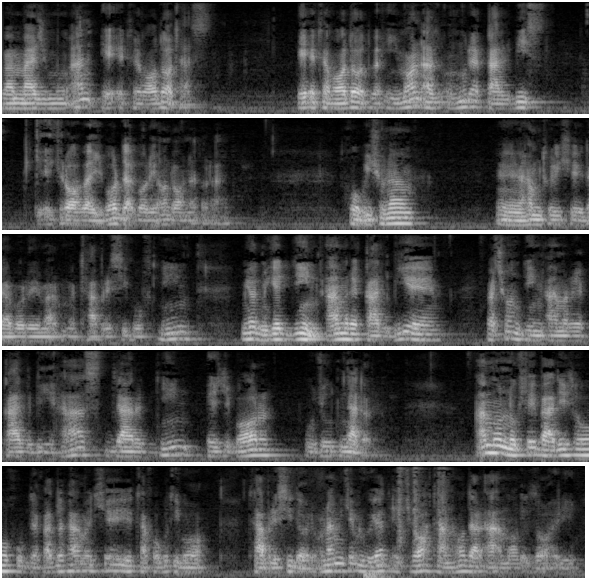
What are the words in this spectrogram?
و مجموعا اعتقادات است. اعتقادات و ایمان از امور قلبی است که اکراه و اجبار درباره آن راه ندارد. خب ایشون هم همونطوری که درباره مرحوم تبرسی گفتیم میاد میگه دین امر قلبیه و چون دین امر قلبی هست در دین اجبار وجود نداره. اما نکته بعدی رو خوب دقت بفرمایید که یه تفاوتی با تبریسی داره. اون همین که می‌گوید اکراه تنها در اعمال ظاهری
